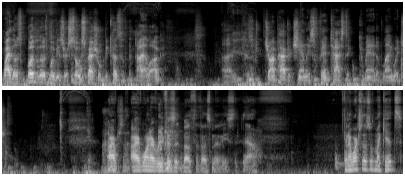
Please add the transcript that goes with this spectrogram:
why those both of those movies are so special because of the dialogue, because of John Patrick Shanley's fantastic command of language. I, 100%. I want to revisit both of those movies now. Can I watch those with my kids?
